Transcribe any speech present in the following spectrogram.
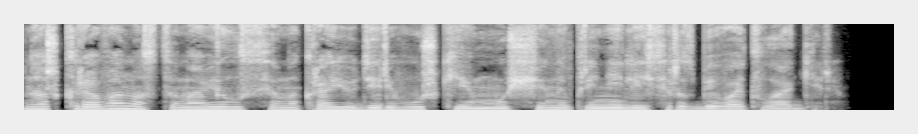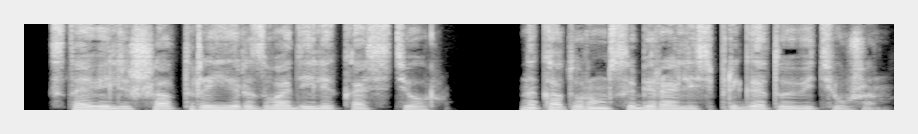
Наш караван остановился на краю деревушки, и мужчины принялись разбивать лагерь. Ставили шатры и разводили костер, на котором собирались приготовить ужин.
